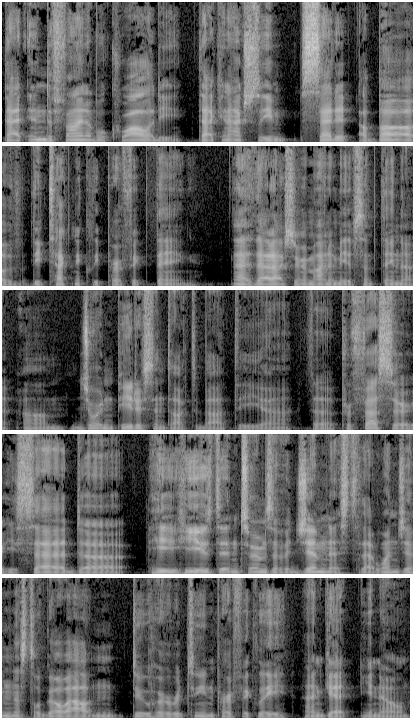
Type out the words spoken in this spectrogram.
that indefinable quality that can actually set it above the technically perfect thing. And that actually reminded me of something that um, Jordan Peterson talked about. The uh, the professor he said uh, he he used it in terms of a gymnast. That one gymnast will go out and do her routine perfectly and get you know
